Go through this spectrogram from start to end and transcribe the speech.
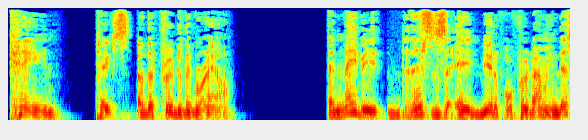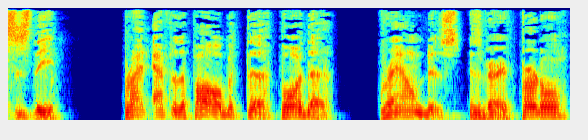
Cain takes of the fruit of the ground. And maybe this is a beautiful fruit. I mean, this is the right after the fall, but the boy, the ground is is very fertile.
